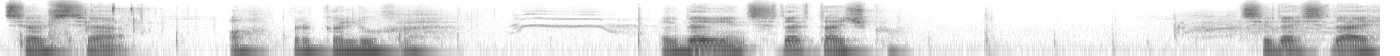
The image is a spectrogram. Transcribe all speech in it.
Ця вся. О, приколюха. Так, де він? Сідай в тачку. Сідай, сідай.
